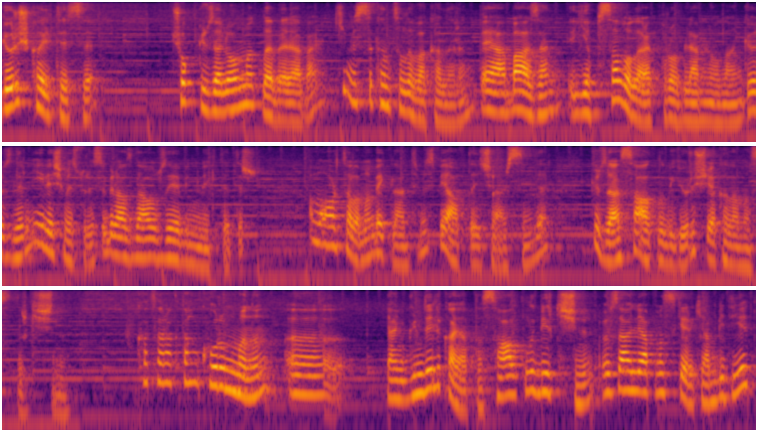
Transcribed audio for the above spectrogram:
görüş kalitesi çok güzel olmakla beraber kimi sıkıntılı vakaların veya bazen yapısal olarak problemli olan gözlerin iyileşme süresi biraz daha uzayabilmektedir. Ama ortalama beklentimiz bir hafta içerisinde güzel, sağlıklı bir görüş yakalamasıdır kişinin. Kataraktan korunmanın e, yani gündelik hayatta sağlıklı bir kişinin özel yapması gereken bir diyet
